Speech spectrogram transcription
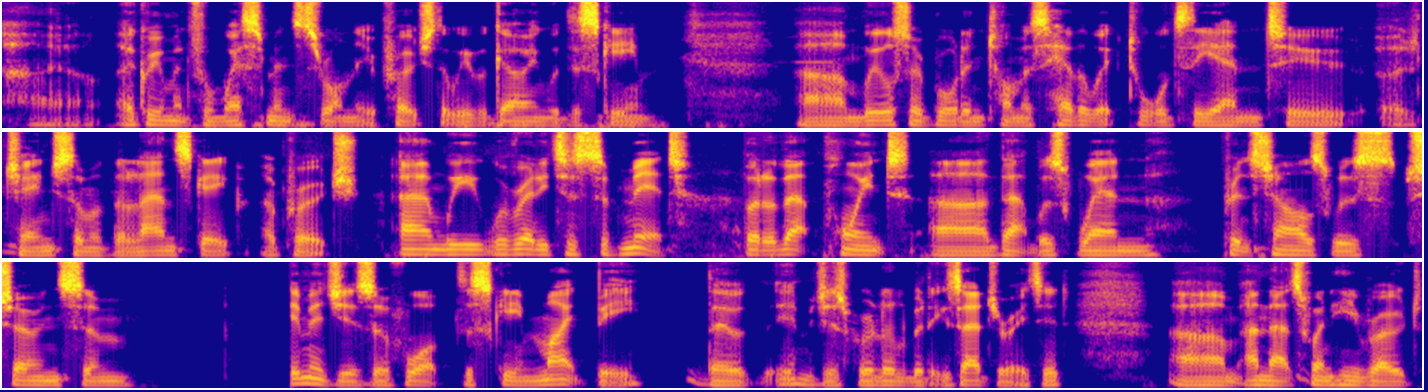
uh, agreement from Westminster on the approach that we were going with the scheme. Um, we also brought in Thomas Heatherwick towards the end to uh, change some of the landscape approach, and we were ready to submit. But at that point, uh, that was when Prince Charles was shown some images of what the scheme might be. The images were a little bit exaggerated, um, and that's when he wrote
